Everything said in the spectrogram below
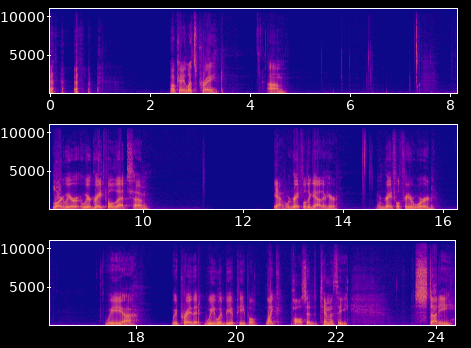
okay, let's pray. Um, Lord, we're, we're grateful that, um, yeah, we're grateful to gather here. We're grateful for your word. We, uh, we pray that we would be a people, like Paul said to Timothy, study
